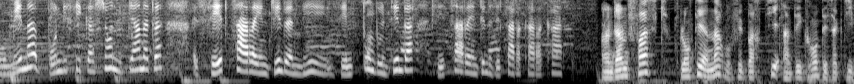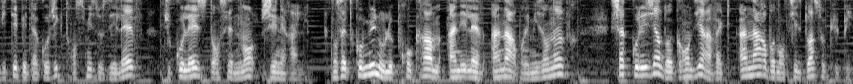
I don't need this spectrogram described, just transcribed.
omena bonification ny mpianatra zay tsara indrindra ny zay mitombo indrindra zay tsara indrindra zay tsara karakara Andranfasque, planter un arbre fait partie intégrante des activités pédagogiques transmises aux élèves du collège d'enseignement général. Dans cette commune où le programme Un élève, un arbre est mis en œuvre, chaque collégien doit grandir avec un arbre dont il doit s'occuper.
